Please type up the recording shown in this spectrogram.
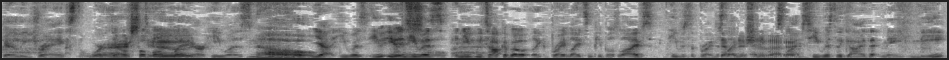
barely drank, worked out worst, football dude. player. He was No. yeah, he was. He, he and he was. so and you, we talk about like bright lights in people's lives. He was the brightest light in anyone's that, eh? lives. He was the guy that made me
